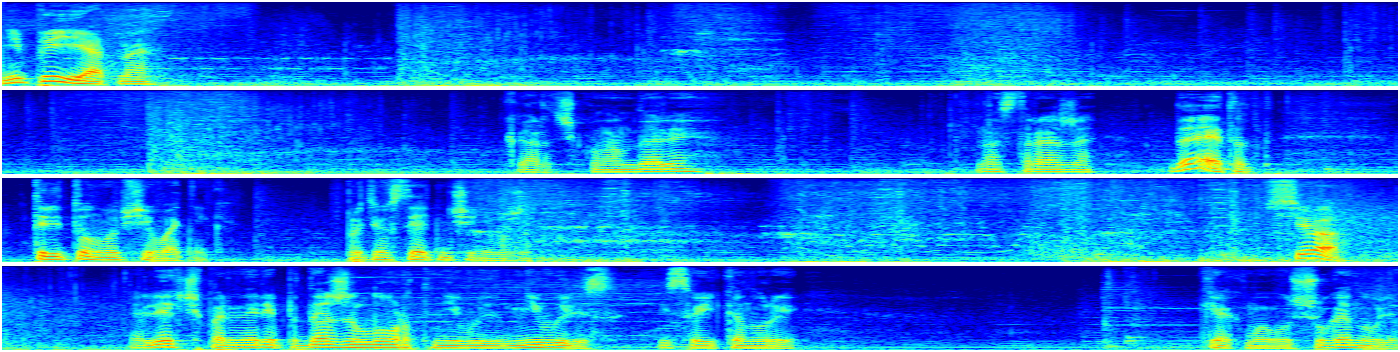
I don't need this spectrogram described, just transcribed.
Неприятно Карточку нам дали На страже Да, этот Тритон вообще ватник Противостоять ничего не может Все. Легче пареной репы. Даже лорд не, вы, не вылез из своей конуры. Как мы его шуганули.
